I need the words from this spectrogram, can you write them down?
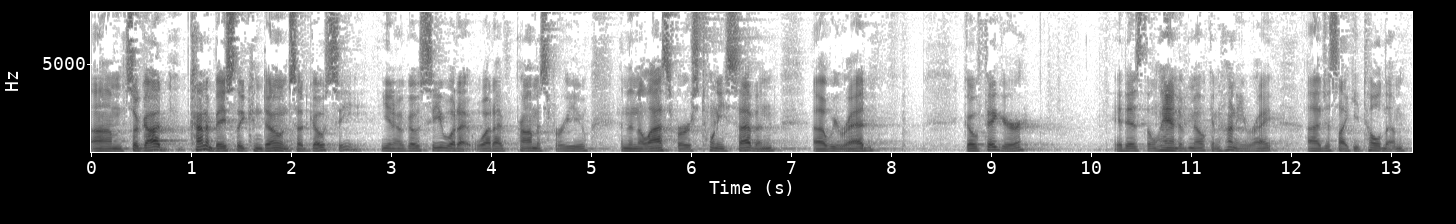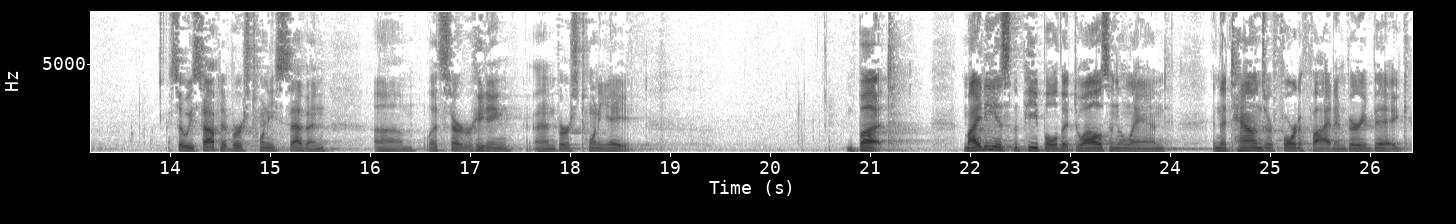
Um, so God kind of basically condoned, said, "Go see, you know, go see what I, what I've promised for you." And then the last verse, twenty-seven, uh, we read, "Go figure, it is the land of milk and honey, right? Uh, just like He told them." So we stopped at verse twenty-seven. Um, let's start reading in verse twenty-eight. But mighty is the people that dwells in the land, and the towns are fortified and very big,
